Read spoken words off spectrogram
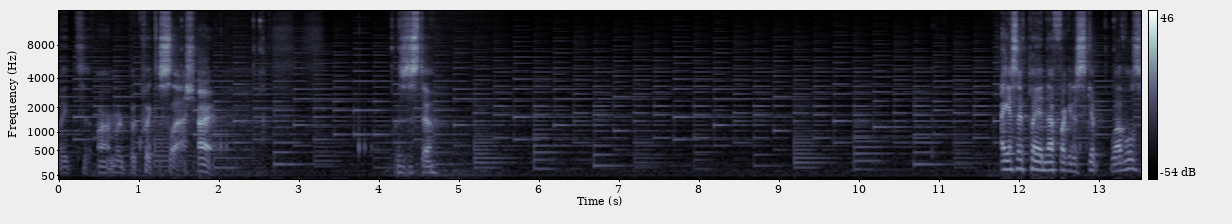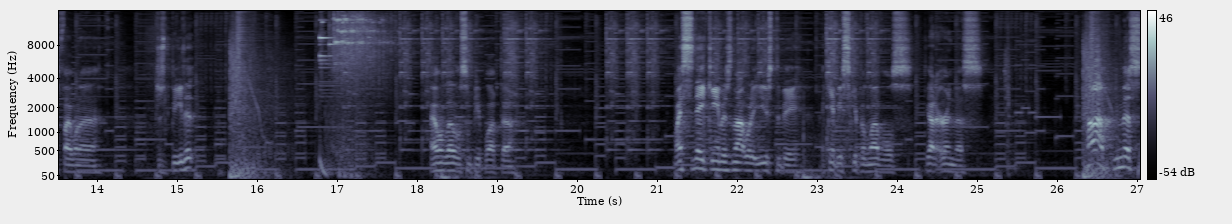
to armored, but quick to slash. Alright. What does this do? I guess I've played enough where I can just skip levels if I want to just beat it. I will level some people up, though. My snake game is not what it used to be. I can't be skipping levels. You gotta earn this. Ha! You missed!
